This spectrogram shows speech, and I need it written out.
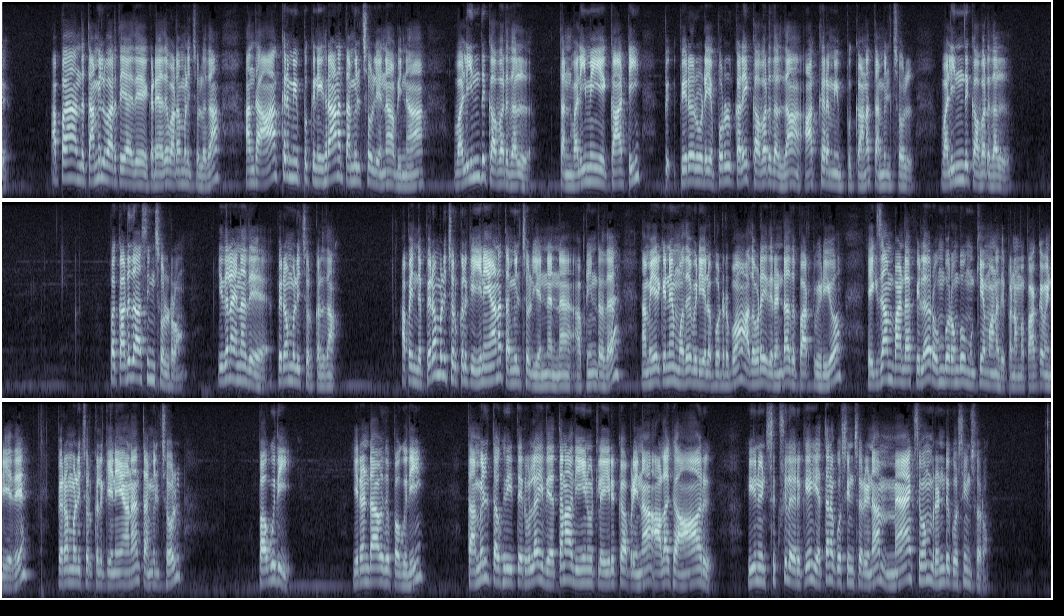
அப்போ அந்த தமிழ் வார்த்தையாக இது? கிடையாது. வடமொழி சொல்லு தான் அந்த ஆக்கிரமிப்புக்கு நிகரான தமிழ் சொல் என்ன அப்படின்னா வலிந்து கவர்தல். தன் வலிமையை காட்டி பிறருடைய பொருட்களை கவர்தல் தான் ஆக்கிரமிப்புக்கான தமிழ் சொல். வலிந்து கவர்தல். இப்போ கடுதாசின்னு சொல்கிறோம் இதெல்லாம் என்னது? பிறமொழி சொற்கள் தான். அப்போ இந்த பிறமொழி சொற்களுக்கு இணையான தமிழ் சொல் என்னென்ன அப்படின்றத நம்ம ஏற்கனவே மொதல் வீடியோவில் போட்டிருப்போம். அதோட இது ரெண்டாவது part video. Exam point of வியூவில் ரொம்ப ரொம்ப முக்கியமானது. இப்போ நம்ம பார்க்க வேண்டியது. பிறமொழி சொற்களுக்கு இணையான தமிழ் சொல் பகுதி. இரண்டாவது பகுதி. தமிழ் தகுதி தேர்வில் இது எத்தனாவது யூனிட்டில் இருக்குது அப்படின்னா அழகு ஆறு. யூனிட் சிக்ஸில் இருக்குது எத்தனை கொஸ்டின்ஸ் வரும்னா மேக்ஸிமம் ரெண்டு கொஸ்டின்ஸ் வரும்.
